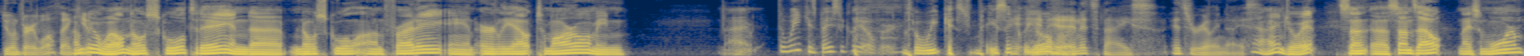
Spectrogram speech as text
doing very well, thank you. I'm doing well. No school today, and uh, no school on Friday, and early out tomorrow. I mean, I, The week is basically over. the week is basically It- it- over. and it's nice. It's really nice. yeah, I enjoy it. Sun uh, sun's out, nice and warm.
